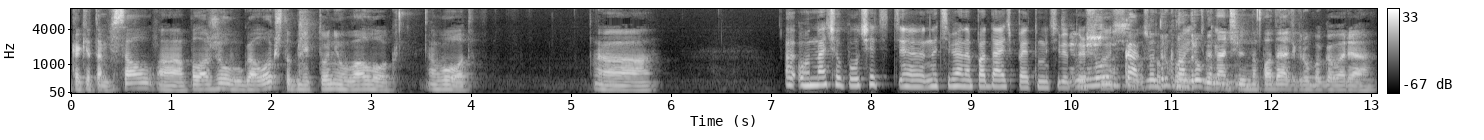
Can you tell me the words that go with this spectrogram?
как я там писал, а, положил в уголок, чтобы никто не уволок. Вот. А, а он начал, получать э, на тебя нападать, поэтому тебе ну, пришлось... Ну как, мы друг на друга начали нападать, грубо говоря.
